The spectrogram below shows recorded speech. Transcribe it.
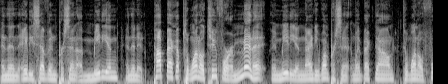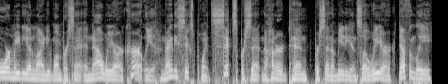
and then 87% of median, and then it popped back up to 102 for a minute in median 91% and went back down to 104 median 91% and now we are currently at 96.6% and 110% of median so we are definitely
